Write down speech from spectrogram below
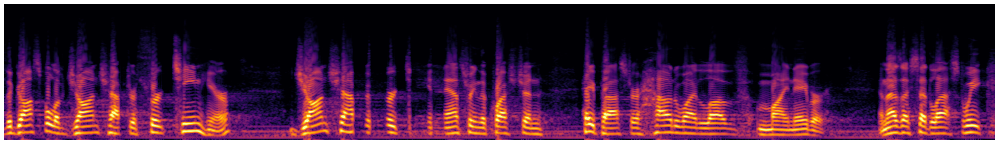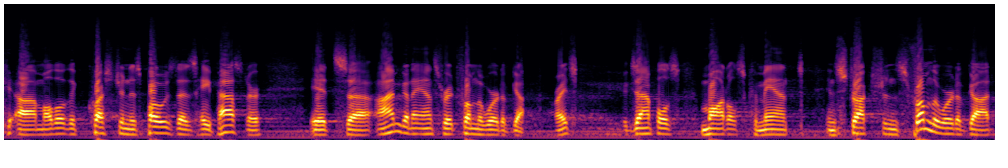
the Gospel of John, chapter 13 here. John chapter 13, answering the question, Hey, Pastor, how do I love my neighbor? And as I said last week, um, although the question is posed as, Hey, Pastor, it's, uh, I'm going to answer it from the Word of God. Right? So examples, models, commands, instructions from the Word of God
